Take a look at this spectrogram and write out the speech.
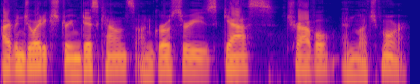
I've enjoyed extreme discounts on groceries, gas, travel, and much more.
